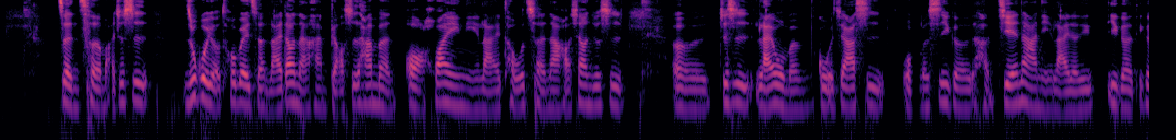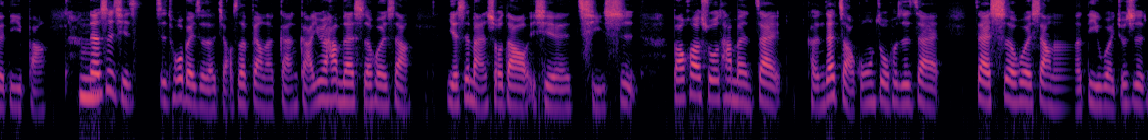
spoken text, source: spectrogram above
政策嘛，就是如果有脱北者来到南韩，表示他们哦欢迎你来投诚啊，好像就是。呃，就是来我们国家是，我们是一个很接纳你来的一一个一个地方。嗯、但是其实脱北者的角色非常的尴尬，因为他们在社会上也是蛮受到一些歧视，包括说他们在可能在找工作或者在在社会上的地位，就是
